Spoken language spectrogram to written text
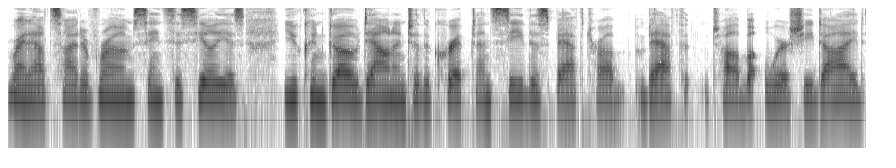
right outside of Rome, St. Cecilia's, you can go down into the crypt and see this bathtub, bathtub where she died.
